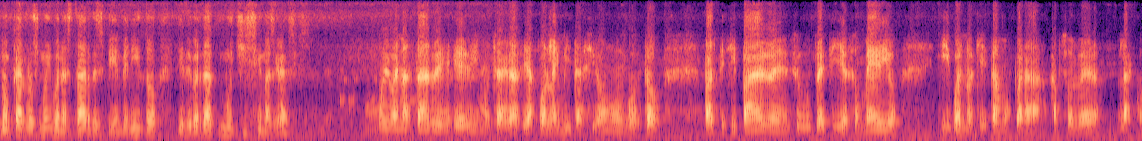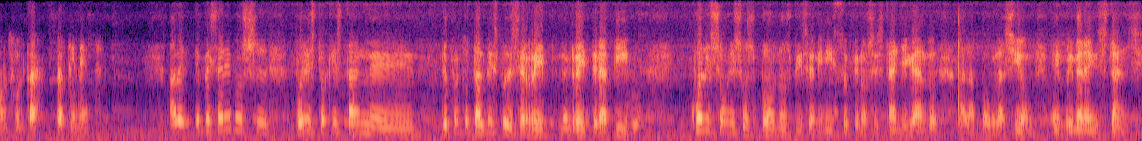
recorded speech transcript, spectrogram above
Don Carlos, muy buenas tardes, bienvenido y de verdad muchísimas gracias. Muy buenas tardes, Eddie, muchas gracias por la invitación, un gusto participar en su prestigioso medio y bueno, aquí estamos para absolver las consultas pertinentes. A ver, empezaremos eh, por esto que están, eh, de pronto tal vez puede ser reiterativo. ¿Cuáles son esos bonos, viceministro, que nos están llegando a la población en primera instancia?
